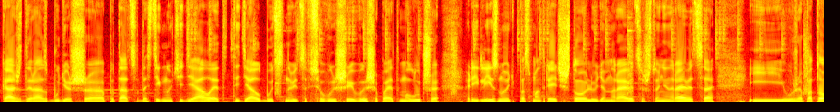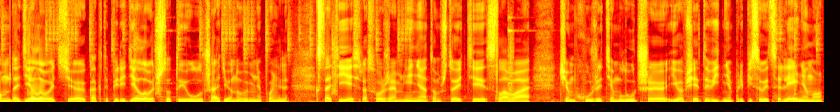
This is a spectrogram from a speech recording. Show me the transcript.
каждый раз будешь э, пытаться достигнуть идеала, этот идеал будет становиться все выше и выше, поэтому лучше релизнуть, посмотреть, что людям нравится, что не нравится, и уже потом доделывать, э, как-то переделывать что-то и улучшать ее. Ну, вы меня поняли. Кстати, есть расхожее мнение о том, что эти слова «чем хуже, тем лучше», и вообще это видение приписывается Ленину,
